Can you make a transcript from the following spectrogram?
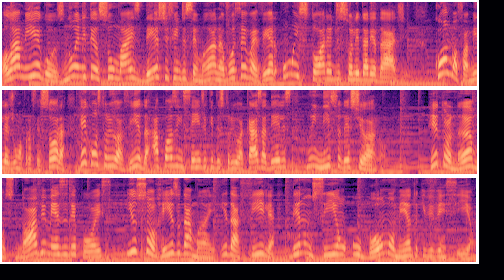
Olá, amigos! No NT Sul Mais deste fim de semana, você vai ver uma história de solidariedade. Como a família de uma professora reconstruiu a vida após o incêndio que destruiu a casa deles no início deste ano. Retornamos nove meses depois e o sorriso da mãe e da filha denunciam o bom momento que vivenciam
